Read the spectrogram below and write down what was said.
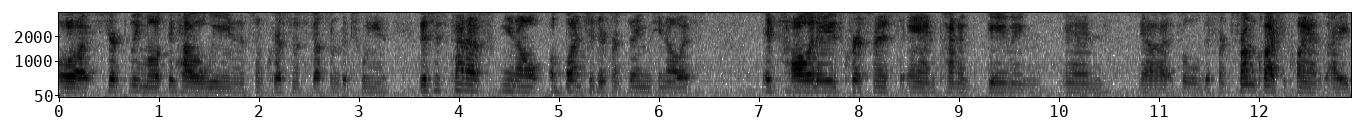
uh, strictly mostly Halloween and some Christmas stuff in between. This is kind of, you know, a bunch of different things. You know, it's it's holidays, Christmas, and kind of gaming, and uh, it's a little different from Clash of Clans. I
